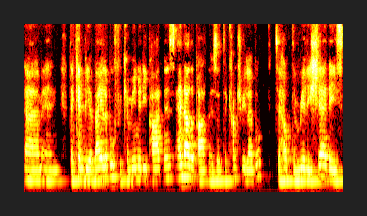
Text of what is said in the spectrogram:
um, and that can be available for community partners and other partners at the country level to help them really share these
